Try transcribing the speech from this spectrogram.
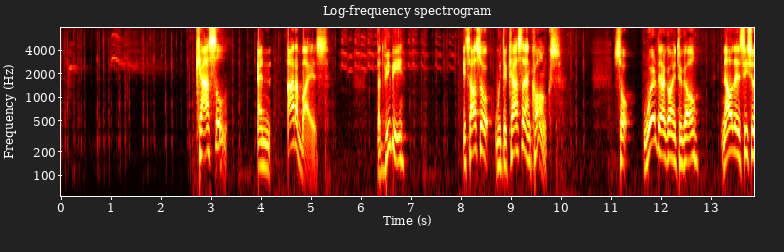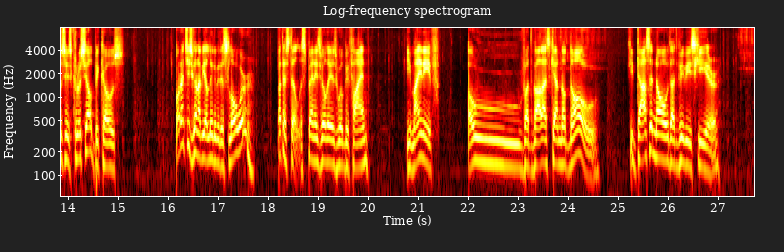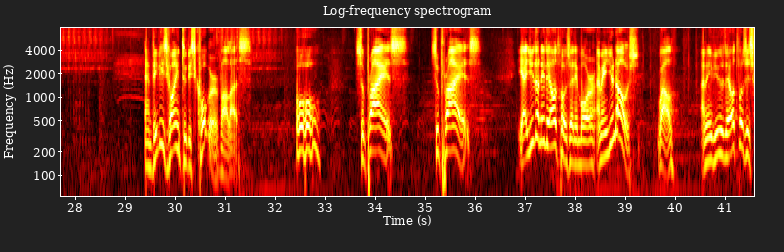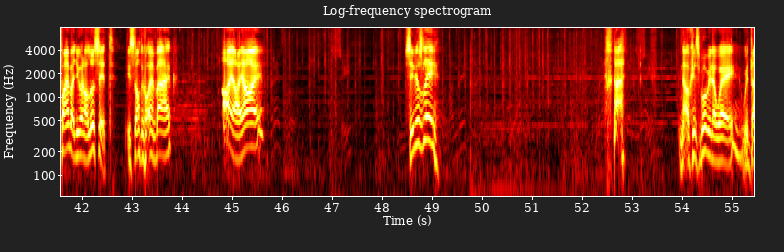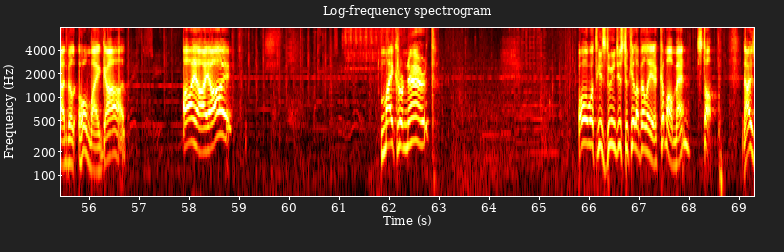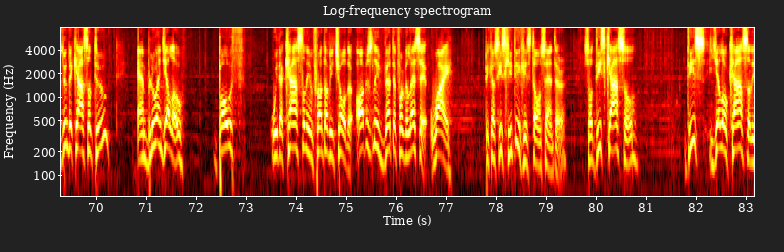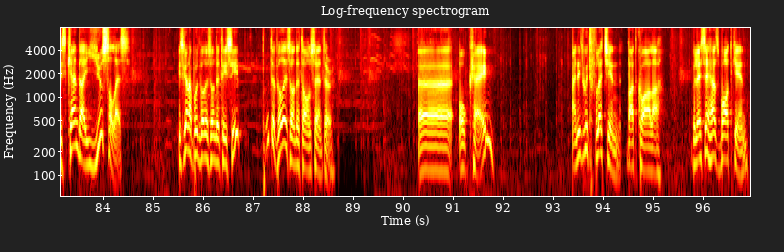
castle and Arambais. But Vivi it's also with the castle and conks. So where they are going to go. Now the decision is crucial because Orange is going to be a little bit slower, but still, Spanish village will be fine. Imagine if... Oh, but Valas cannot know. He doesn't know that Vivi is here. And Vivi is going to discover Valas. Oh, surprise. Surprise. Yeah, you don't need the outpost anymore. I mean, you knows. Well, I mean, if you do the outpost, it's fine, but you're gonna lose it. It's not going back. Aye, aye, aye. Seriously? now he's moving away with that will. Oh my god. Aye, aye, aye. Micro nerd. Oh, what he's doing just to kill a villager. Come on, man. Stop. Now he's doing the castle too. And blue and yellow, both with a castle in front of each other. Obviously better for Villese. Why? Because he's hitting his stone center. So this castle, this yellow castle is kinda useless. He's gonna put Velese on the TC. Put the Velese on the town center. Uh, okay. And it's with Fletching, Bad Koala. Villese has Bodkin.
